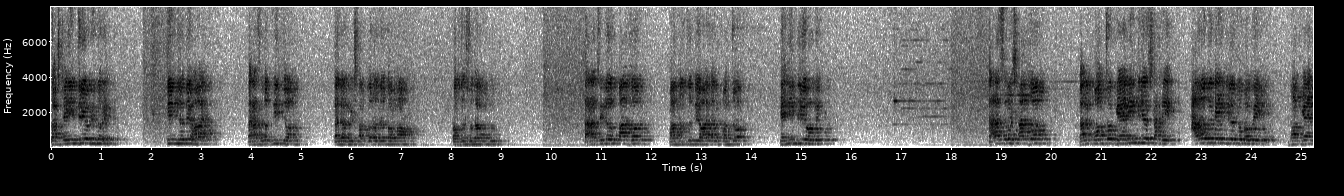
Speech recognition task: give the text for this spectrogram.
দশটা ইন্দ্রিয় ভিতরে তিন যদি হয়, তারা ছিল তিনজন। তাহলে হবে সপ্তরজতম রজসুধাম তারা ছিল পাঁচজন পাঁচজন যদি হয় তাহলে পঞ্চ জ্ঞানেন্দ্রিয় হবে। তারা ছিল সাতজন, তাহলে পঞ্চ জ্ঞান ইন্দ্রিয়র সাথে আরও দুটো ইন্দ্রিয় যোগ হবে, মন জ্ঞান।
